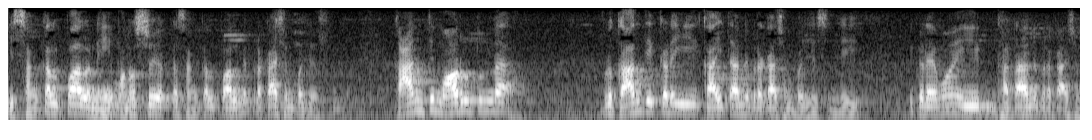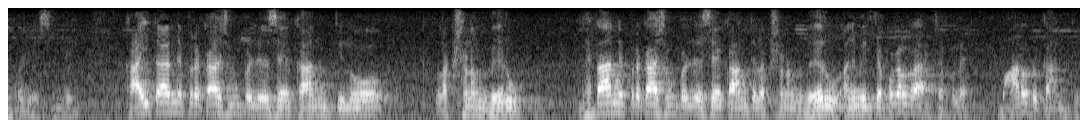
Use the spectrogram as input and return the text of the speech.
ఈ సంకల్పాలని మనస్సు యొక్క సంకల్పాలని ప్రకాశింపజేస్తుంది. కాంతి మారుతుందా? ఇప్పుడు కాంతి ఇక్కడ ఈ కాగితాన్ని ప్రకాశింపజేసింది. ఇక్కడేమో ఈ ఘటాన్ని ప్రకాశింపజేసింది. కాగితాన్ని ప్రకాశింపజేసే కాంతిలో లక్షణం వేరు. ఘటాన్ని ప్రకాశింపజేసే కాంతి లక్షణం వేరు అని మీరు చెప్పగలరా? చెప్పలేరు. మారదు కాంతి.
